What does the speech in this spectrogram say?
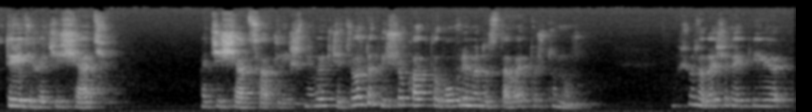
в-третьих, очищать, очищаться от лишнего, и в-четвертых, еще как-то вовремя доставать то, что нужно. Ну, все, задачи такие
